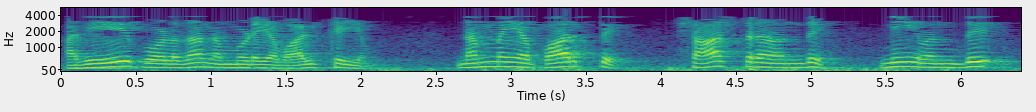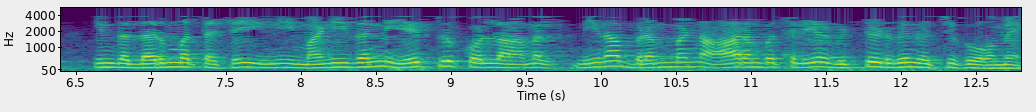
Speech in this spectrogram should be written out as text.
அதே போலதான் நம்முடைய வாழ்க்கையும். நம்மைய பார்த்து சாஸ்திரம் வந்து நீ வந்து இந்த தர்மத்தை செய் நீ மனிதன் ஏற்றுக்கொள்ளாமல் நீ தான் பிரம்மன் ஆரம்பத்திலேயே விட்டுடுதுன்னு வச்சுக்கோமே.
